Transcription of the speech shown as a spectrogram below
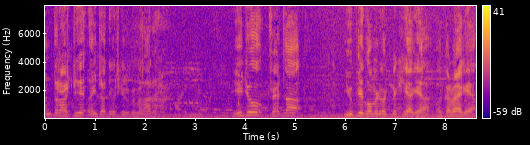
अंतर्राष्ट्रीय अहिंसा दिवस के रूप में मना रहे हैं। ये जो फैसला यूपीए गवर्नमेंट वक्त में किया गया और करवाया गया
